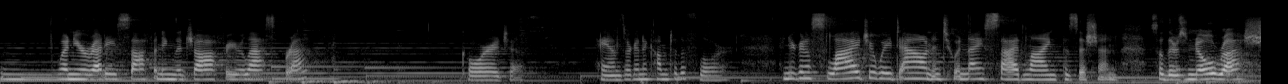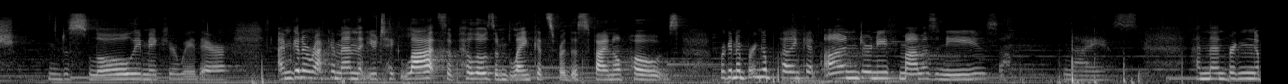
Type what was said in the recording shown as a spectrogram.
Mm, when you're ready, softening the jaw for your last breath. Gorgeous. Hands are going to come to the floor. And you're going to slide your way down into a nice side lying position. So there's no rush. Just slowly make your way there. I'm gonna recommend that you take lots of pillows and blankets for this final pose. We're gonna bring a blanket underneath mama's knees. Oh, nice. And then bringing a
